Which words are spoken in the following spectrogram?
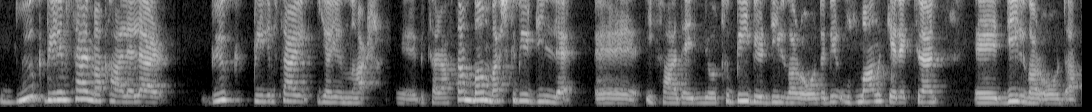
büyük bilimsel makaleler, büyük bilimsel yayınlar e, bir taraftan bambaşka bir dille e, ifade ediliyor. Tıbbi bir dil var orada, bir uzmanlık gerektiren e, dil var orada.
